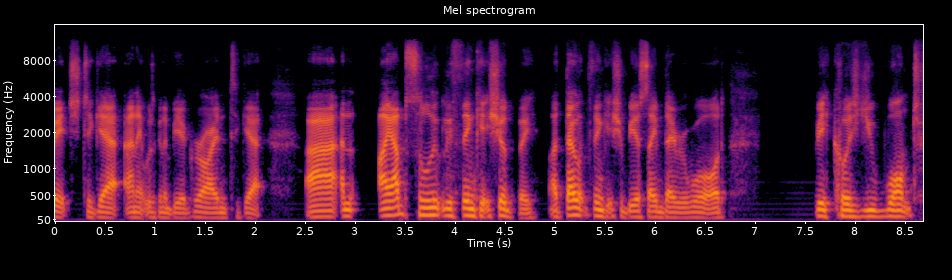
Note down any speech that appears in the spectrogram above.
bitch to get and it was going to be a grind to get. Uh, and I absolutely think it should be. I don't think it should be a same day reward because you want to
